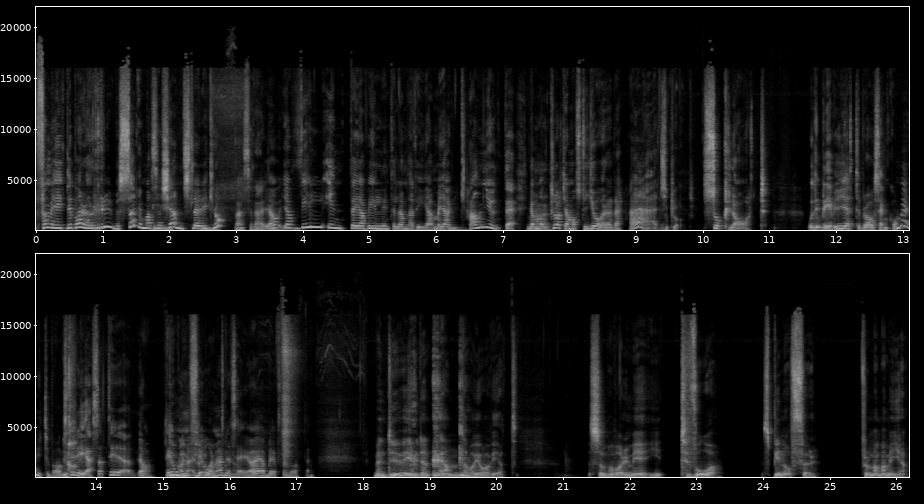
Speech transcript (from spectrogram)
För, mig, det bara rusade en massa Mm. känslor i Mm. kroppen. Så där. Jag, jag vill inte, jag vill inte lämna rea, men jag Mm. kan ju inte. Jag, må- klart jag måste göra det här. Såklart. Såklart. Och det blev ju jättebra och sen kom jag ju tillbaka Ja. till rea. Så det, ja, det, ordna, det ordnade ja. sig. Ja, jag blev förlåten. Men du är ju den enda vad jag vet som har varit med i två spinoffer från Mamma Mia.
